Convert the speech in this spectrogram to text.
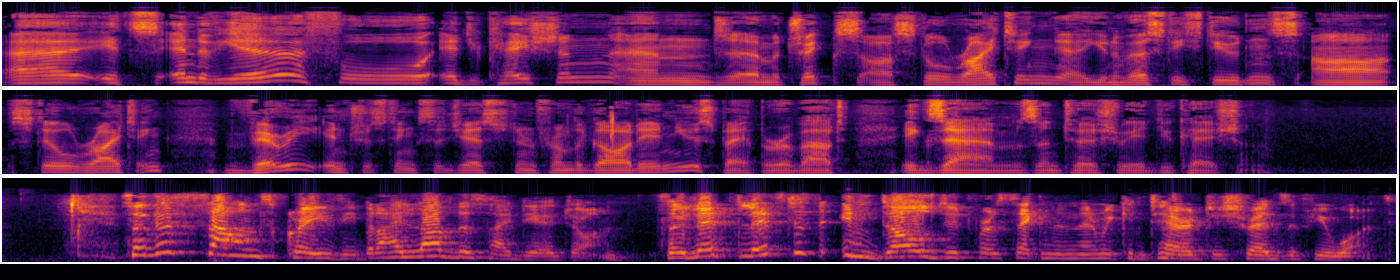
Uh, it's end of year for education and uh, matrics are still writing. Uh, university students are still writing. Very interesting suggestion from the Guardian newspaper about exams and tertiary education. So this sounds crazy, but I love this idea, John. So let's let's just indulge it for a second, and then we can tear it to shreds if you want.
